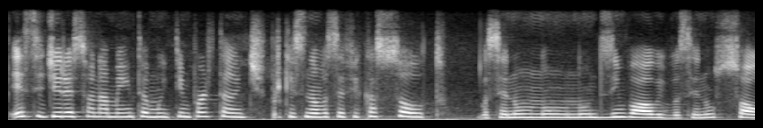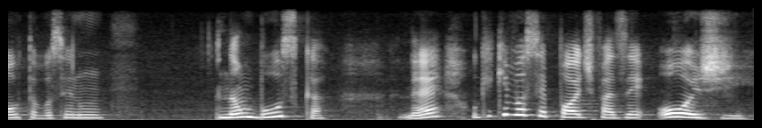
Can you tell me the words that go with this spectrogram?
esse direcionamento é muito importante, porque senão você fica solto, você não, não, não desenvolve, você não solta, você não, não busca, né? O que, que você pode fazer hoje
